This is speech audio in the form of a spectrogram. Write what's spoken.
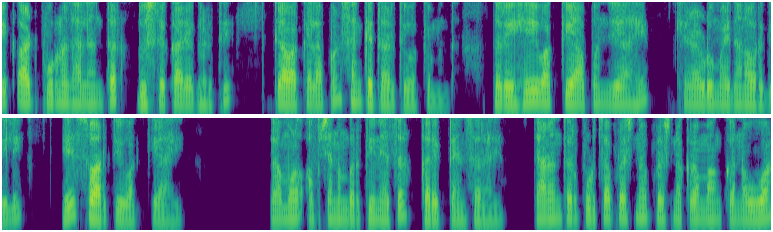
एक अट पूर्ण झाल्यानंतर दुसरे कार्य घडते त्या वाक्याला आपण संकेतार्थी वाक्य म्हणतो. तर हे वाक्य आपण जे आहे खेळाडू मैदानावर गेले हे स्वार्थी वाक्य आहे. त्यामुळं ऑप्शन नंबर तीन याचं करेक्ट आन्सर आहे. त्यानंतर पुढचा प्रश्न प्रश्न क्रमांक नववा.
